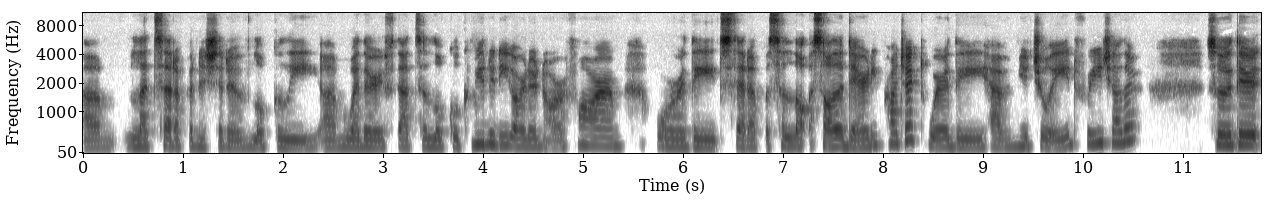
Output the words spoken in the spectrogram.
Um, let's set up initiative locally. Um, whether if that's a local community garden or a farm or they set up a, sol- solidarity project where they have mutual aid for each other. So there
